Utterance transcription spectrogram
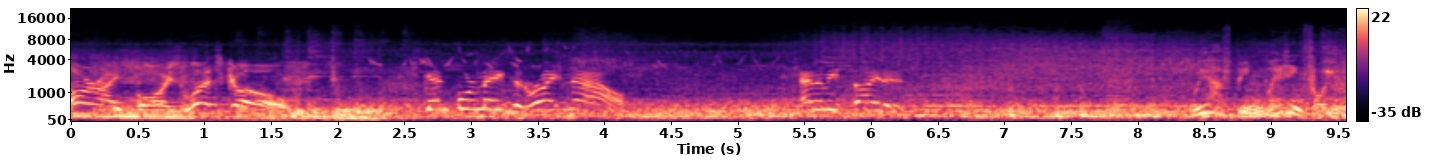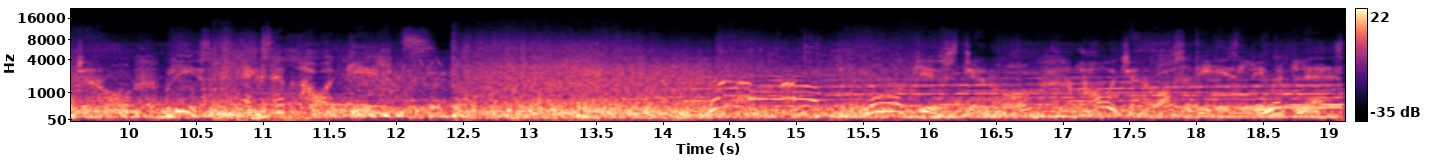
All right, boys, let's go. Get formation right now. Enemy sighted. We have been waiting for you, General. Please, accept our gifts. More gifts, General. Our generosity is limitless.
